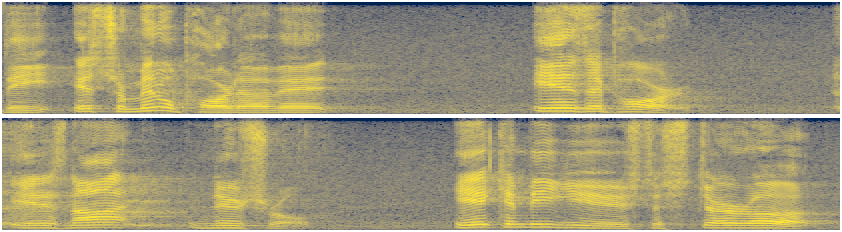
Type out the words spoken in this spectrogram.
the instrumental part of it is a part. It is not neutral. It can be used to stir up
